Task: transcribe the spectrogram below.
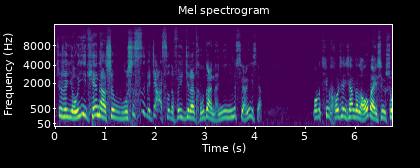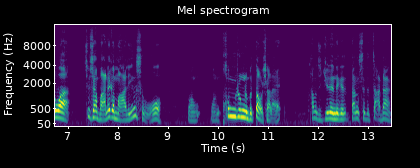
就是有一天呢是五十四个架次的飞机来投弹的。你你们想一想。我们听和盛乡的老百姓说啊，就像把那个马铃薯往往空中那么倒下来，他们就觉得那个当时的炸弹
